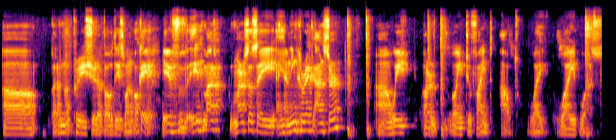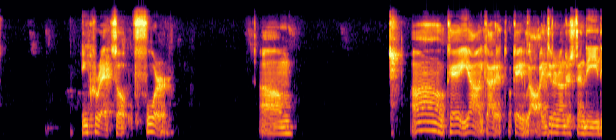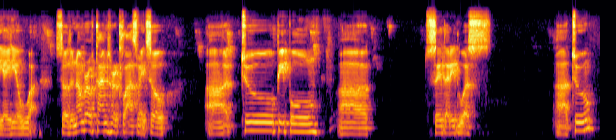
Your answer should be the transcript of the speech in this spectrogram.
Uh, but I'm not pretty sure about this one. Okay, if it mark, marks us a, an incorrect answer, uh, we are going to find out why why it was incorrect. So 4 um, Oh, okay, yeah, I got it. Okay, well, I didn't understand the, the idea what. So the number of times her classmates, so uh, two people uh, say that it was uh, two,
